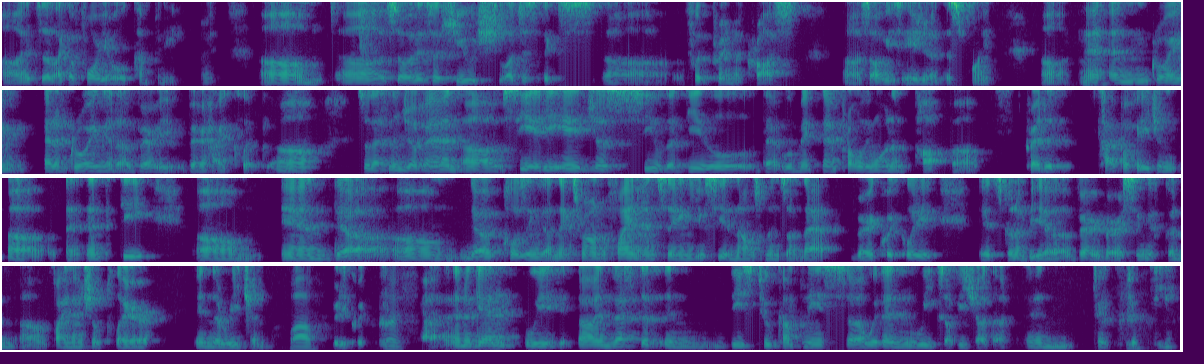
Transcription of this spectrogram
Uh, it's a, like a four-year-old company, right? Um, uh, so it's a huge logistics uh, footprint across uh, Southeast Asia at this point, mm-hmm. and, and, growing at a growing at a very very high clip. so that's Ninja Van. C88 just sealed a deal that will make them probably one of the top credit type of agent uh, entity, um, and they're um, they're closing their next round of financing. You see announcements on that very quickly. It's going to be a very very significant uh, financial player in the region. Wow! Pretty quickly. Nice. Uh, and again, we uh, invested in these two companies uh, within weeks of each other in 2015.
